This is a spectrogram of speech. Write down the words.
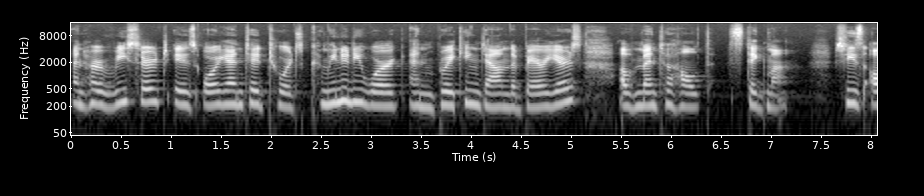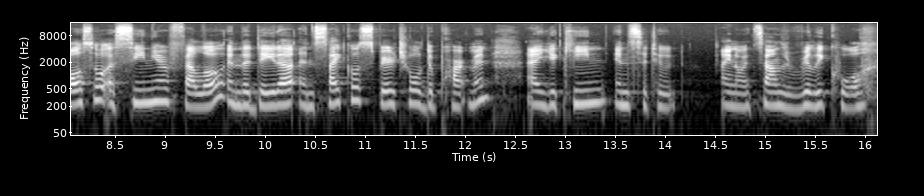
and her research is oriented towards community work and breaking down the barriers of mental health stigma. She's also a senior fellow in the Data and Psychospiritual Department at Yaqeen Institute. I know it sounds really cool.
